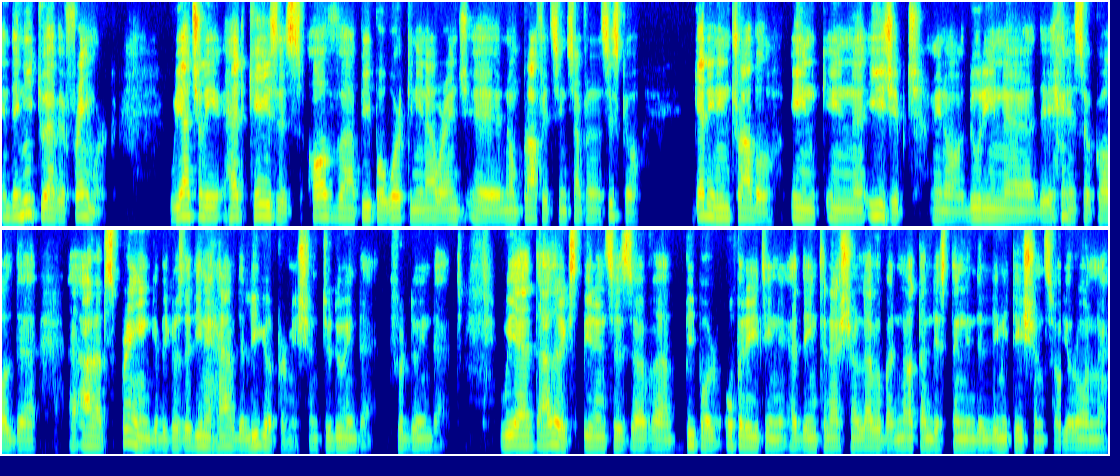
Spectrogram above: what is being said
and they need to have a framework we actually had cases of uh, people working in our uh, nonprofits in San Francisco getting in trouble in in uh, Egypt, you know, during uh, the so-called uh, Arab Spring because they didn't have the legal permission to doing that for doing that. We had other experiences of uh, people operating at the international level but not understanding the limitations of your own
